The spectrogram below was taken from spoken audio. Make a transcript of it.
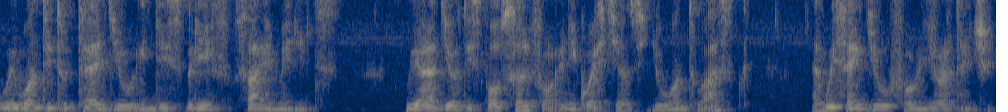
we wanted to tell you in this brief 5 minutes. We are at your disposal for any questions you want to ask, and we thank you for your attention.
